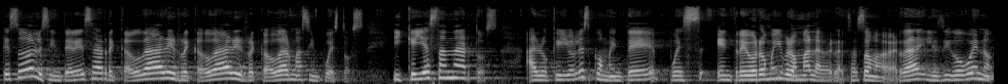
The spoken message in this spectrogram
que solo les interesa recaudar y recaudar y recaudar más impuestos y que ya están hartos. A lo que yo les comenté, pues entre broma y broma la verdad se asoma, ¿verdad? Y les digo, bueno,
